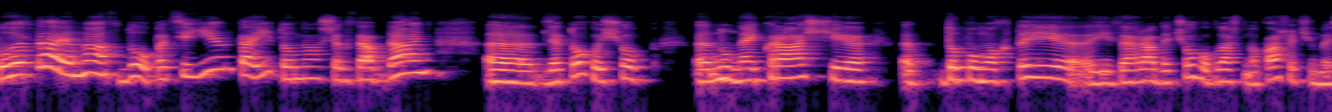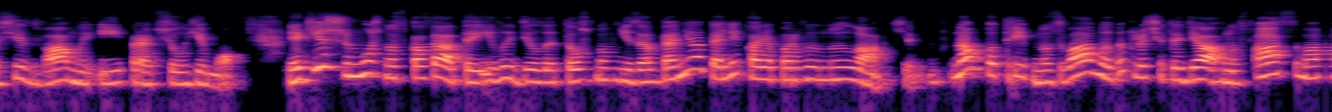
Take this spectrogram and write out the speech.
повертає нас до пацієнта і до наших завдань е, для того, щоб Е, ну, найкраще е, допомогти, і заради чого, власно кажучи, ми всі з вами і працюємо. Які ж можна сказати і виділити основні завдання для лікаря первинної ланки? Нам потрібно з вами виключити діагноз астма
